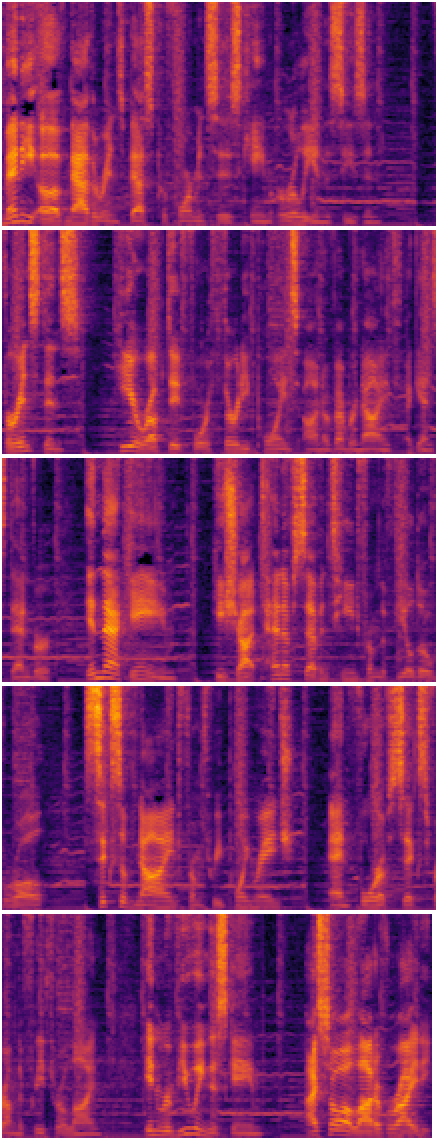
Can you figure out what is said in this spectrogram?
Many of Mathurin's best performances came early in the season. For instance, he erupted for 30 points on November 9th against Denver. In that game, he shot 10 of 17 from the field overall, 6 of 9 from three point range, and 4 of 6 from the free throw line. In reviewing this game, I saw a lot of variety.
